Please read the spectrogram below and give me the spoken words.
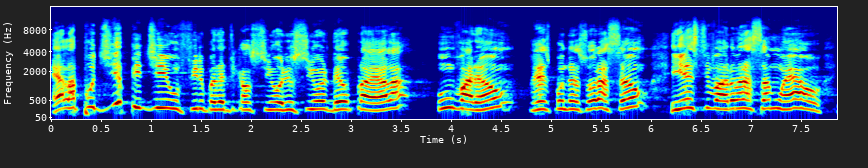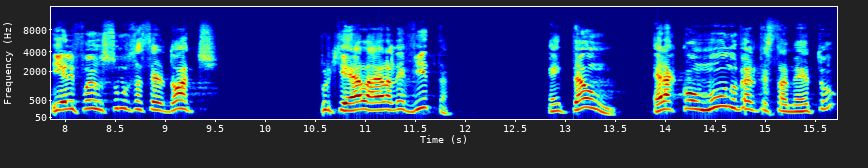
Ela podia pedir um filho para dedicar ao Senhor, e o Senhor deu para ela um varão respondendo a sua oração, e este varão era Samuel, e ele foi o sumo sacerdote, porque ela era levita. Então, era comum no Velho Testamento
